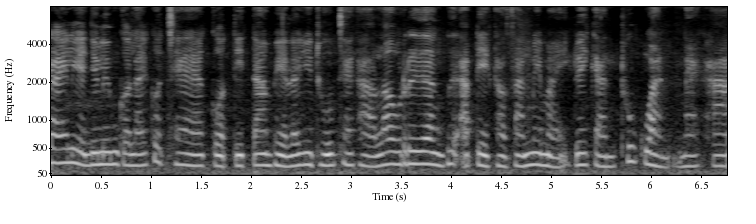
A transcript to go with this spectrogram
รายละเอียดอย่าลืมกดไลค์กดแชร์ กดติดตามเพจและ YouTube แชร์ข่าวเล่าเรื่อง เพื่ออัปเดตข่าวสารใหม่ๆ ด้วยกันทุกวันนะคะ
